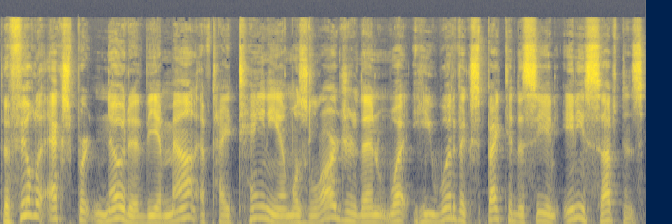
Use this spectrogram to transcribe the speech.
The field expert noted the amount of titanium was larger than what he would have expected to see in any substance,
